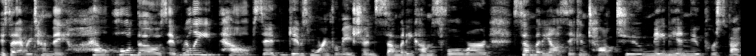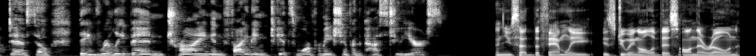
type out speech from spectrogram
They said every time they hold those, it really helps. It gives more information. Somebody comes forward, somebody else they can talk to, maybe a new perspective. So they've really been trying and fighting to get some more information for the past two years. And you said the family is doing all of this on their own.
